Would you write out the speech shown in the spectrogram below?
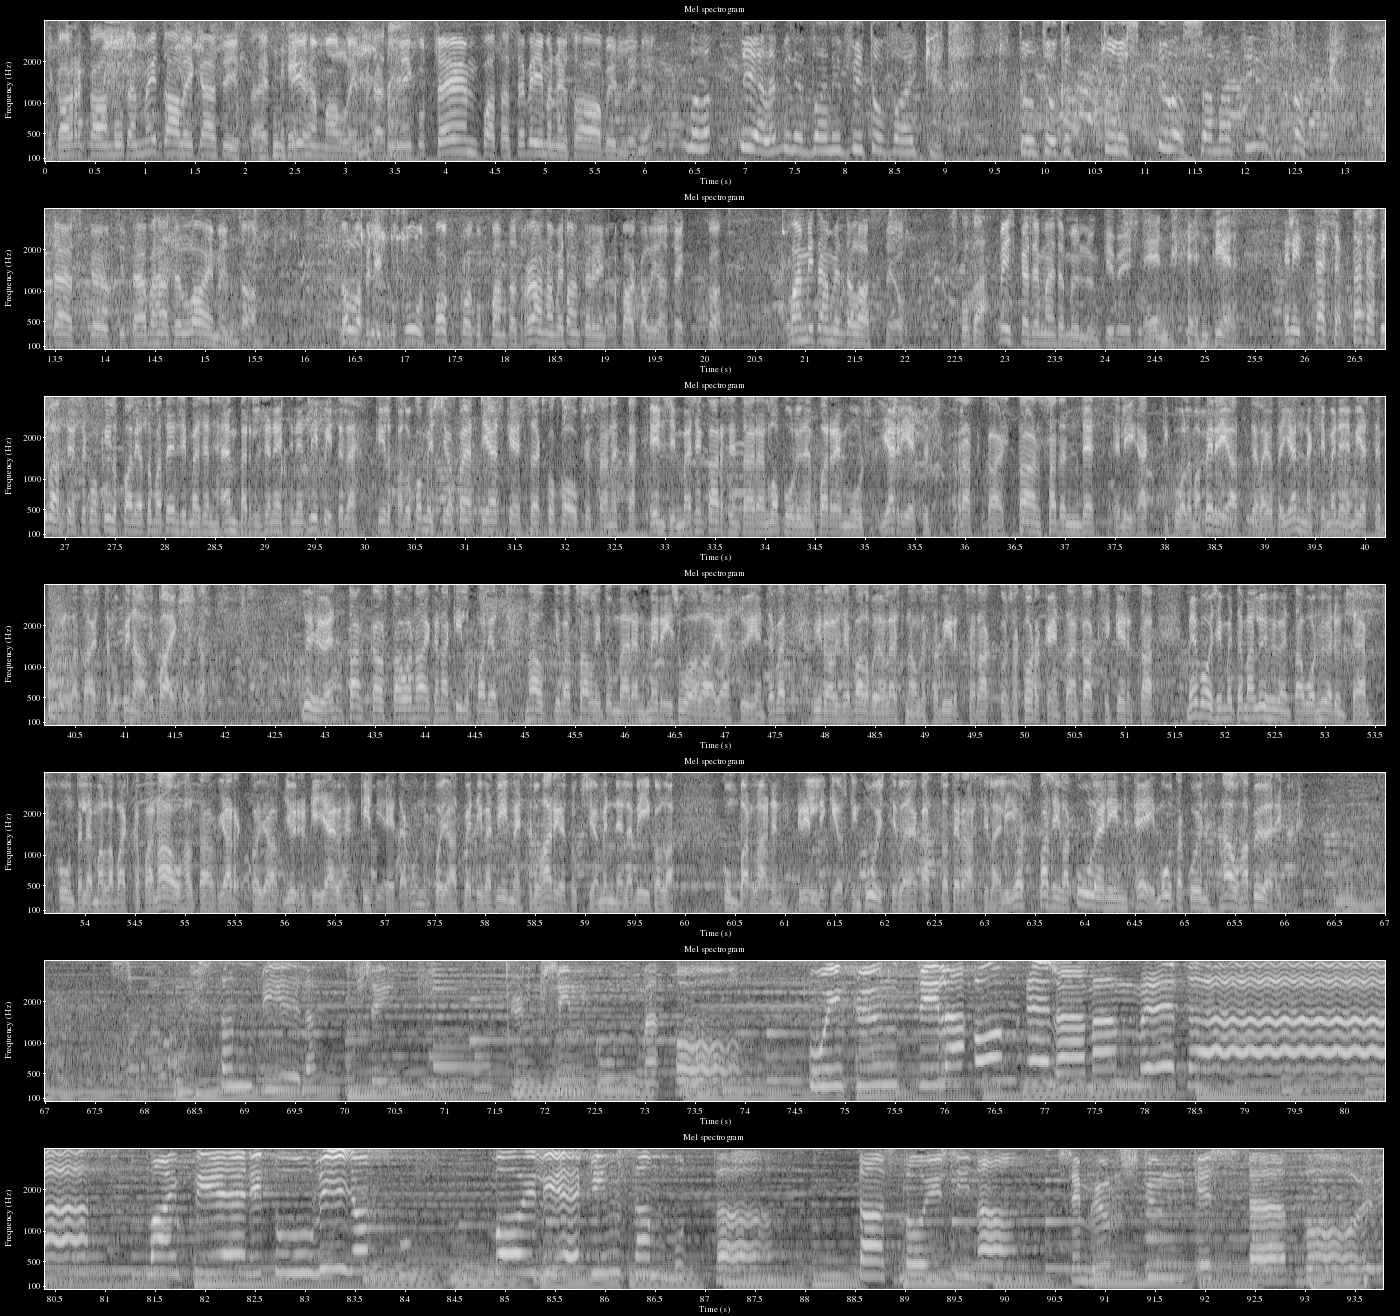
Se karkaa muuten mitali käsistä, että siihen malliin pitäisi niinku tsempata se viimeinen saavillinen. Mulla nieleminen vaan niin vitun vaikeeta. Tuntuu, kun tulis ylös saman tien se sakka. Pitäisikö sitä vähän sen laimentaa? 0,6 pokkoa, kun pantais Raanavet Panterin tapakaljan sekkaan. Vai mitä mieltä Lasse on? Kuka? Vihkäsemään se myllyn kivi. En, en tiedä. Eli tässä tasatilanteessa, kun kilpailijat ovat ensimmäisen ämpärillisen ehtineet lipitellä, kilpailukomissio päätti äskeisessä kokouksessaan, että ensimmäisen karsintaerän lopullinen paremmuusjärjestys ratkaistaan sudden death eli äkkikuolema periaatteella, joten jännäksi menee miesten puolella taistelu finaalipaikoista. Lyhyen tankkaustauon aikana kilpailijat nauttivat sallitun määrän merisuolaa ja tyhjentävät virallisen valvojan läsnä ollessa virtsa rakkonsa korkeintaan kaksi kertaa. Me voisimme tämän lyhyen tauon hyödyntää kuuntelemalla vaikkapa nauhalta Jarkko ja Jyrki Jäyhän kisteitä, kun pojat vetivät viimeistelyharjoituksia menneellä viikolla Kumparlahden grillikioskin kuistilla ja kattoterassilla. Eli jos Pasila kuulee, niin ei muuta kuin nauha pyörimään. Muistan vielä oon. Kuin kynttilä on elämämme tää. Vain pieni tuuli joskus voi liekin sammuttaa. Taas toisinaan se myrskyn kestää voi.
